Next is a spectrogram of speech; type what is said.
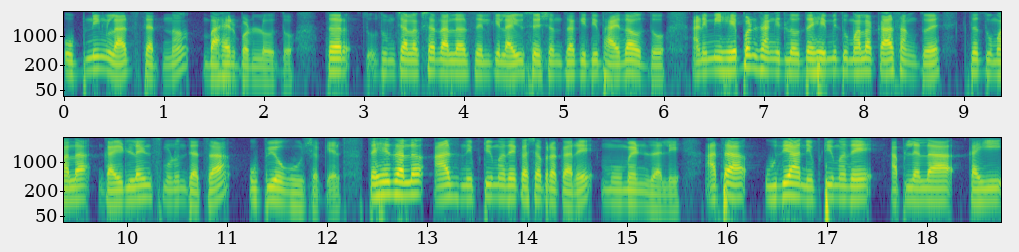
ओपनिंगलाच त्यातनं बाहेर पडलो होतो. तर तुमच्या लक्षात आलं असेल की लाईव्ह सेशनचा किती फायदा होतो. आणि मी हे पण सांगितलं होतं हे मी तुम्हाला का सांगतोय? तर तुम्हाला गाईडलाईन्स म्हणून त्याचा उपयोग होऊ शकेल. तर हे झालं आज निफ्टीमध्ये कशा प्रकारे मुवमेंट झाली? आता उद्या निफ्टीमध्ये आपल्याला काही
